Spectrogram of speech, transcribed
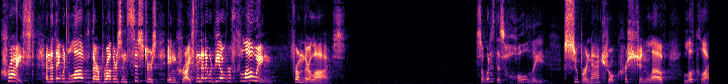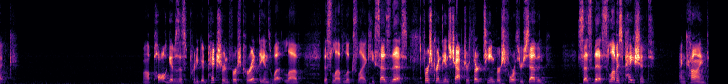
Christ and that they would love their brothers and sisters in Christ and that it would be overflowing from their lives. So, what does this holy, supernatural Christian love look like? Well, Paul gives us a pretty good picture in 1 Corinthians what love this love looks like. He says this, 1 Corinthians chapter 13 verse 4 through 7 says this, love is patient and kind.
